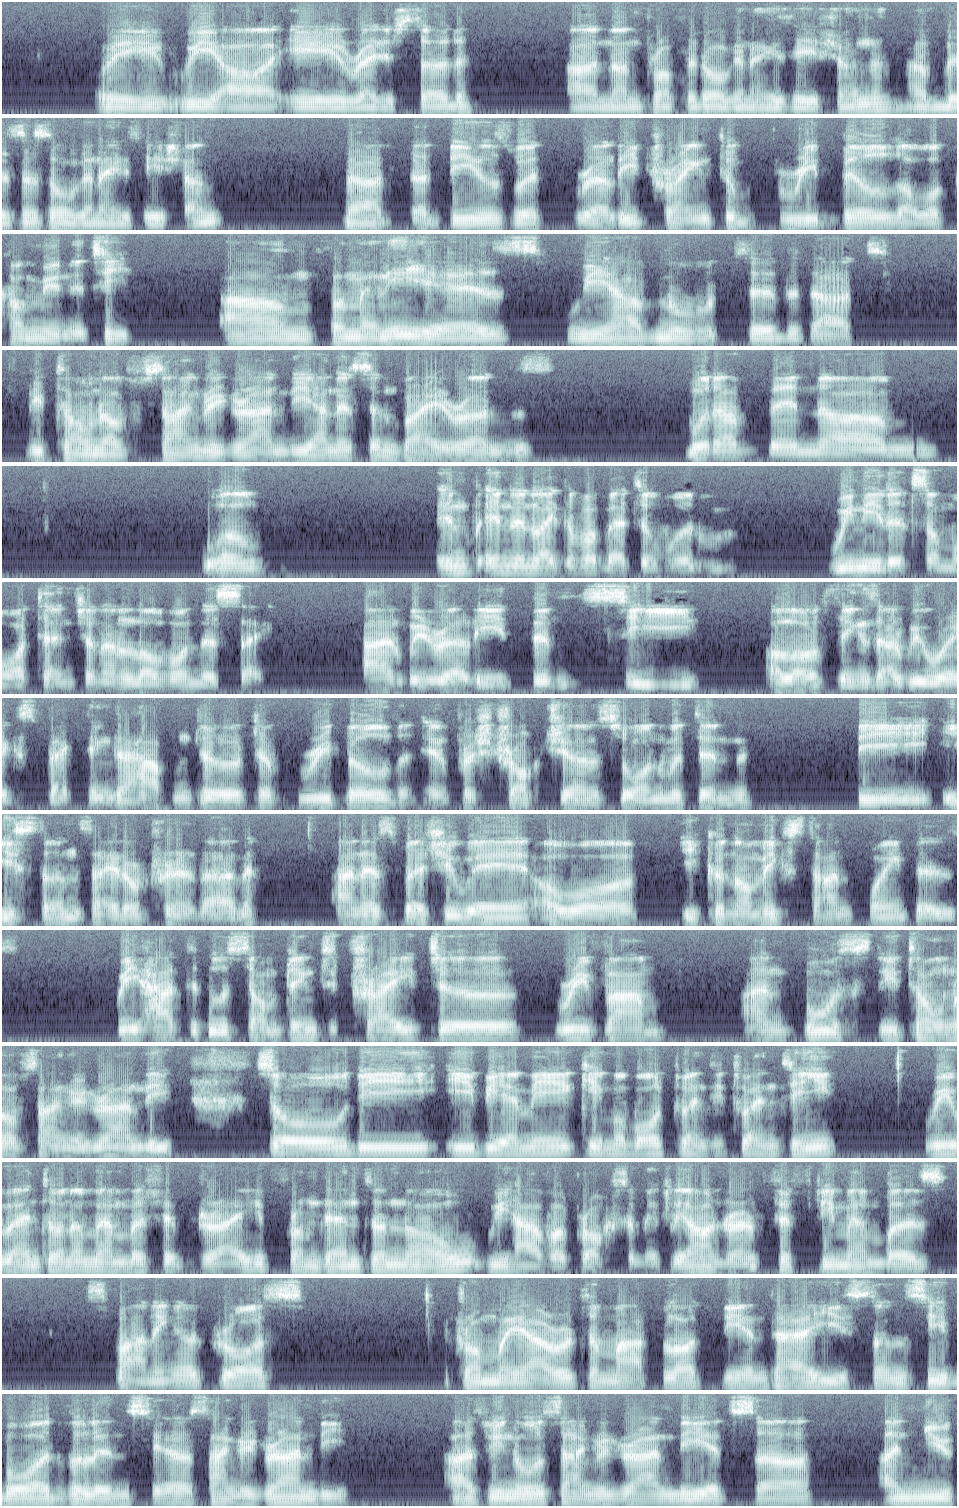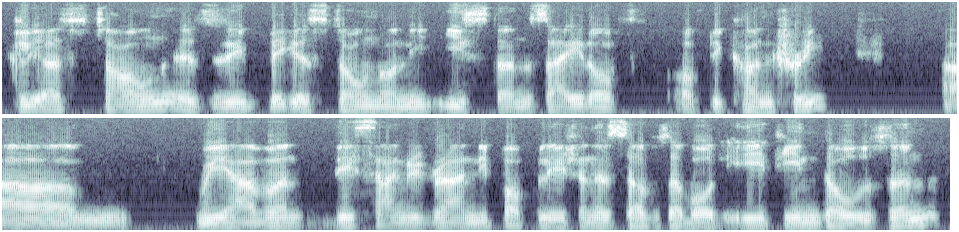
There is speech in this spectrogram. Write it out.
we, we are a registered uh, non-profit organization, a business organization that, that deals with really trying to rebuild our community. Um, for many years, we have noted that the town of Sangre Grande and its environs would have been, um, well, in, in the light of a better word, we needed some more attention and love on this side. And we really didn't see a lot of things that we were expecting to happen to, to rebuild infrastructure and so on within the eastern side of Trinidad, and especially where our economic standpoint is, we had to do something to try to revamp and boost the town of Sangre Grande. So the EBMA came about 2020. We went on a membership drive. From then to now, we have approximately 150 members spanning across from Mayaro to Matelot, the entire eastern seaboard, Valencia, Sangre Grande. As we know, Sangre Grande, it's a, a nucleus town. It's the biggest town on the eastern side of, of the country. Um, we have a, the Sangre Grande population itself is about 18,000,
